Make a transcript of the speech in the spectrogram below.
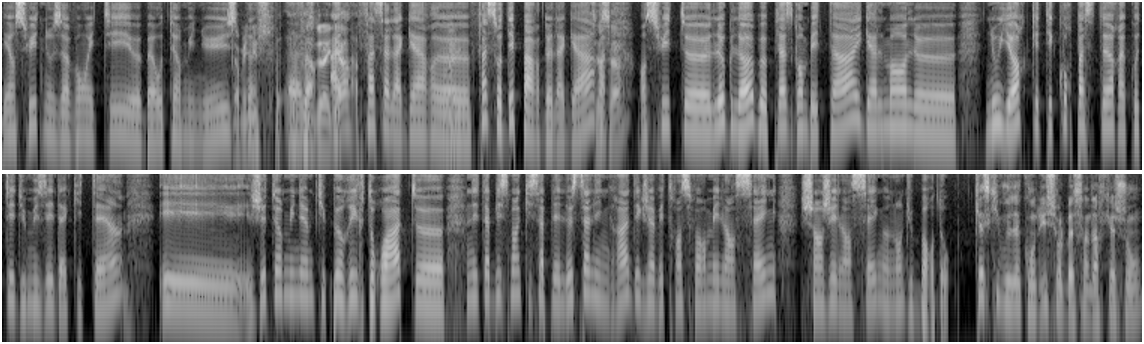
Et ensuite, nous avons été euh, ben, au Terminus. Face de la gare? à- face à la gare, face au départ de la gare. Ça Ensuite, le Globe, Place Gambetta, également le New York, qui était cours Pasteur à côté du musée d'Aquitaine. Et j'ai terminé un petit peu rive droite, euh, un établissement qui s'appelait le Stalingrad et que j'avais transformé l'enseigne, changé l'enseigne au nom du Bordeaux. Qu'est-ce qui vous a conduit sur le bassin d'Arcachon?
